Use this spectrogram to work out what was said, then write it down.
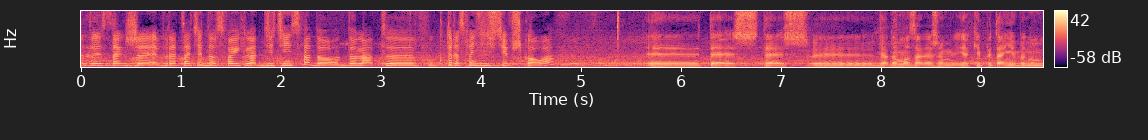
A to jest tak, że wracacie do swoich lat dzieciństwa, do, do lat, e, które spędziliście w szkołach? Y, Też, też. Y, Wiadomo, zależy jakie pytania będą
